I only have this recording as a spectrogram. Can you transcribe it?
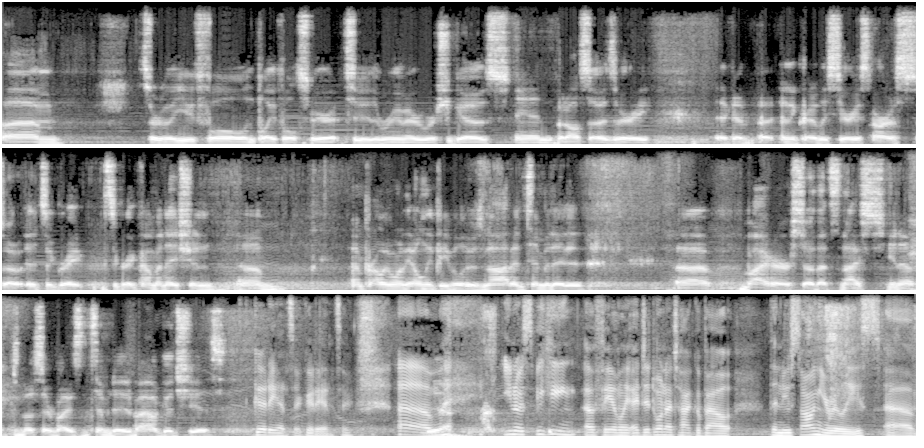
um, sort of a youthful and playful spirit to the room everywhere she goes, and but also is very like a, an incredibly serious artist. So it's a great it's a great combination. Um, I'm probably one of the only people who's not intimidated uh, by her, so that's nice. You know, 'cause most everybody's intimidated by how good she is. Good answer. Good answer. Um, Yeah. You know, speaking of family, I did want to talk about the new song you released um,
